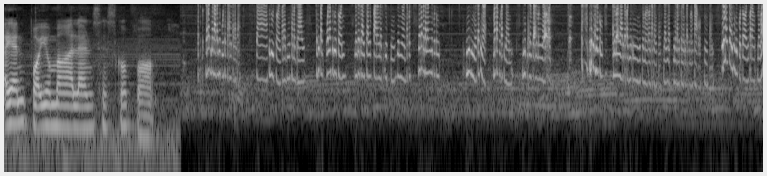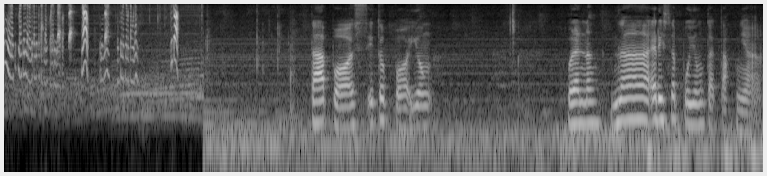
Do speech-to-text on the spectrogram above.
ayan po yung mga lenses ko po. Tapos, ito po, yung wala nang, na-erase na po yung tatak niya.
